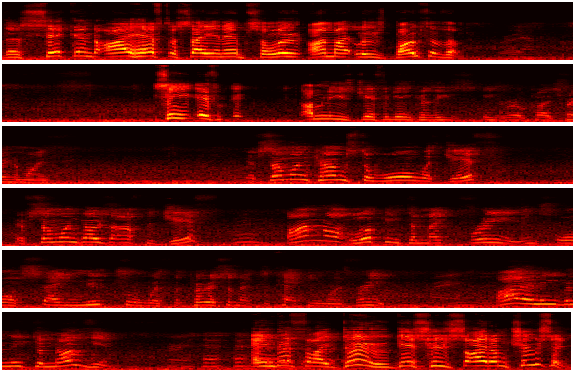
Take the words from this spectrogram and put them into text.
the second I have to say an absolute, I might lose both of them. See, if I'm going to use Jeff again because he's he's a real close friend of mine. If someone comes to war with Jeff, if someone goes after Jeff, mm. I'm not looking to make friends or stay neutral with the person that's attacking my friend. I don't even need to know them. And if I do, guess whose side I'm choosing?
